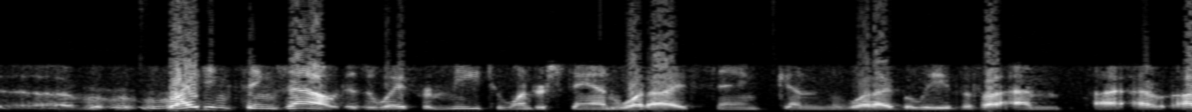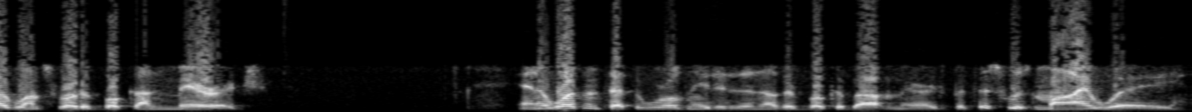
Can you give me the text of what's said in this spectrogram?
uh, writing things out is a way for me to understand what I think and what I believe. If I, I'm, I, I once wrote a book on marriage and it wasn't that the world needed another book about marriage, but this was my way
